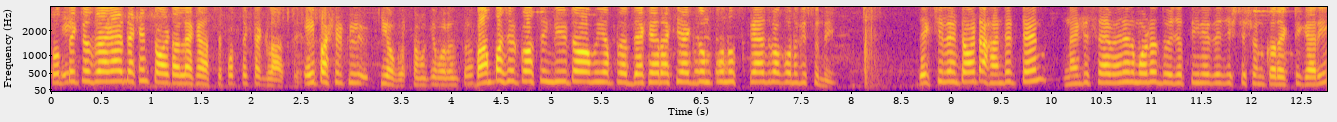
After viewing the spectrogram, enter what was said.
প্রত্যেকটা জায়গায় দেখেন টয়টা লেখা আছে প্রত্যেকটা গ্লাসে এই পাশের কি- কি অবস্থা আমাকে বলেন তো? বাম পাশের ক্রসিং ভিউটাও আমি আপনার দেখে রাখি একদম কোনো স্ক্র্যাচ বা কোনো কিছু নেই। দেখছিলেন টয়টা হান্ড্রেড টেন নাইনটি সেভেনের মডেল দু হাজার তিনের রেজিস্ট্রেশন করা একটি গাড়ি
